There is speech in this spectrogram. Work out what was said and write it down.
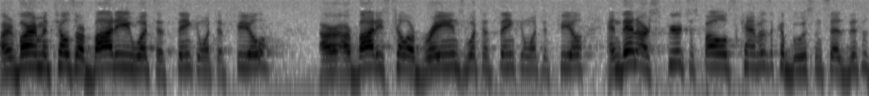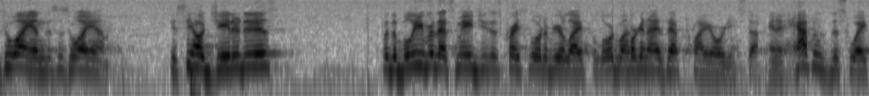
Our environment tells our body what to think and what to feel. Our, our bodies tell our brains what to think and what to feel. And then our spirit just follows kind of as a caboose and says, This is who I am, this is who I am. You see how jaded it is? For the believer that's made Jesus Christ Lord of your life, the Lord wants to organize that priority stuff. And it happens this way.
